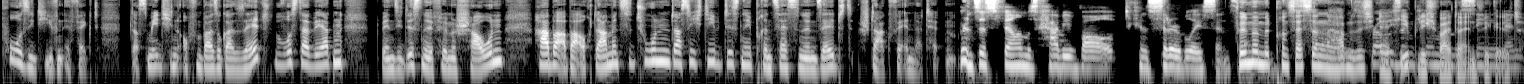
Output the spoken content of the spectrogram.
positiven Effekt. Dass Mädchen offenbar sogar selbstbewusster werden, wenn sie Disney-Filme schauen, habe aber auch damit zu tun, dass sich die Disney-Prinzessinnen selbst stark verändert hätten. Filme mit Prinzessinnen haben sich erheblich weiterentwickelt.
